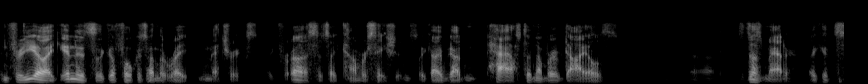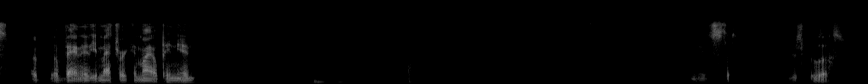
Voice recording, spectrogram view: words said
And for you, like, and it's like a focus on the right metrics. Like for us, it's like conversations. Like I've gotten past a number of dials. It doesn't matter. Like it's a, a vanity metric, in my opinion. It's just, for looks.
